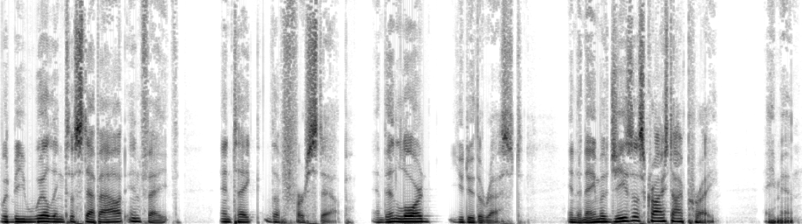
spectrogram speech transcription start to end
would be willing to step out in faith and take the first step. And then, Lord, you do the rest. In the name of Jesus Christ, I pray. Amen.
